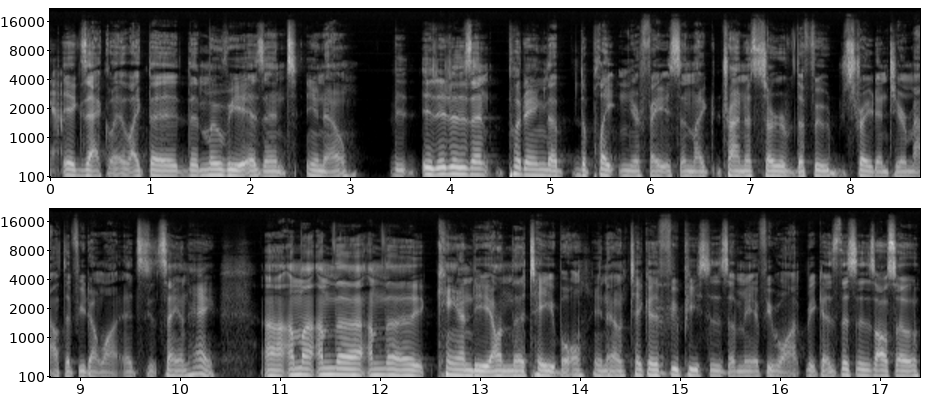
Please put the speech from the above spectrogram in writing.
yeah, exactly. Like the, the movie isn't, you know, it, it isn't putting the, the plate in your face and like trying to serve the food straight into your mouth if you don't want. It's saying, hey, uh, I'm a, I'm the I'm the candy on the table. You know, take a mm-hmm. few pieces of me if you want, because this is also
